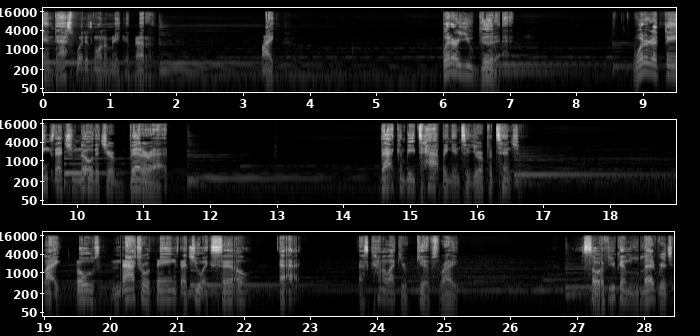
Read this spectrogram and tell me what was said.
And that's what is going to make it better. Like, what are you good at? What are the things that you know that you're better at? That can be tapping into your potential. Like those natural things that you excel at, that's kind of like your gifts, right? So if you can leverage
